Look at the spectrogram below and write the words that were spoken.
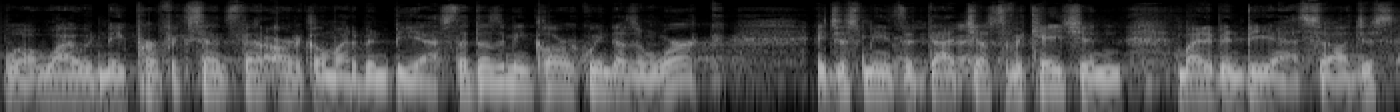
well, why would make perfect sense? That article might have been BS. That doesn't mean chloroquine doesn't work. It just means right, that that right. justification might have been BS. So I'll just,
